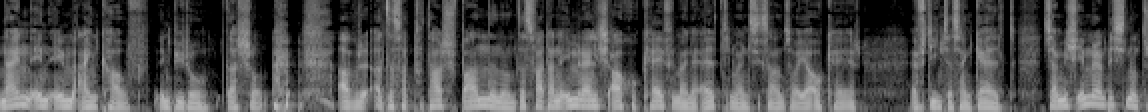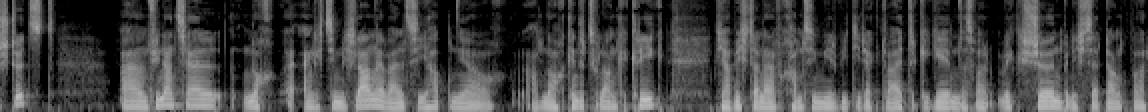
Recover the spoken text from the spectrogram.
Nein, in, im Einkauf, im Büro, das schon. Aber äh, das war total spannend und das war dann immer eigentlich auch okay für meine Eltern, wenn sie sagen so, ja okay, er, er verdient ja sein Geld. Sie haben mich immer ein bisschen unterstützt, ähm, finanziell noch äh, eigentlich ziemlich lange, weil sie hatten ja auch, haben auch Kinder zu lang gekriegt. Die habe ich dann einfach, haben sie mir wie direkt weitergegeben. Das war wirklich schön, bin ich sehr dankbar.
